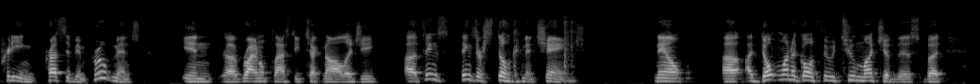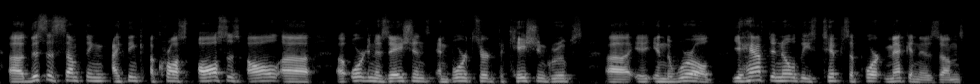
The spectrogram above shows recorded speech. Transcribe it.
pretty impressive improvements in uh, rhinoplasty technology, uh, things things are still going to change. Now, uh, I don't want to go through too much of this, but uh, this is something I think across all all uh, uh, organizations and board certification groups uh, in the world, you have to know these tip support mechanisms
